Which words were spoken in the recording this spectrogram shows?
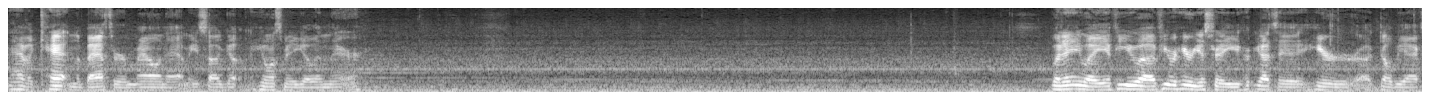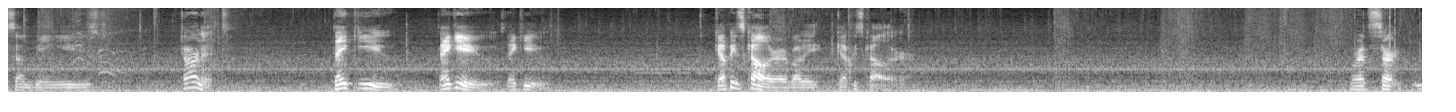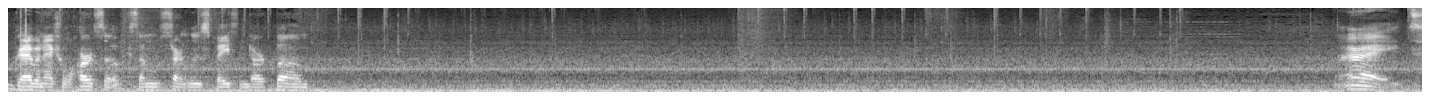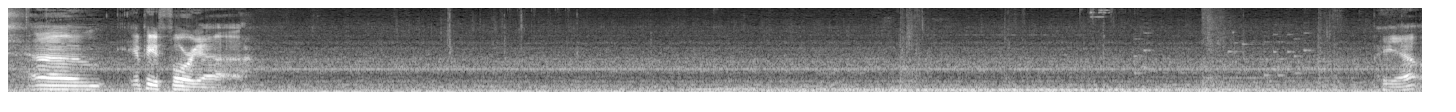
I have a cat in the bathroom mowing at me, so I go. He wants me to go in there. But anyway, if you uh, if you were here yesterday, you got to hear uh, Dolby Axon being used. Darn it! Thank you, thank you, thank you. Guppy's collar, everybody. Guppy's collar. We're to start grabbing actual hearts though, because I'm starting to lose faith in Dark Bum. Alright. Um, Epiphora. Pay out.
